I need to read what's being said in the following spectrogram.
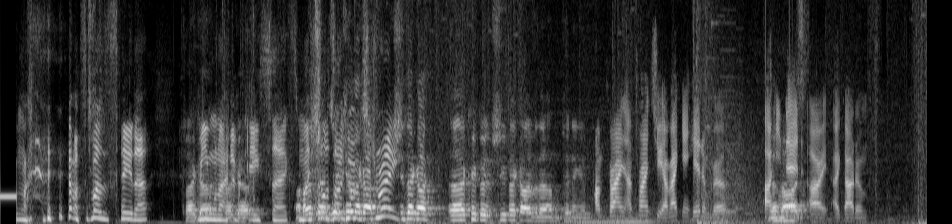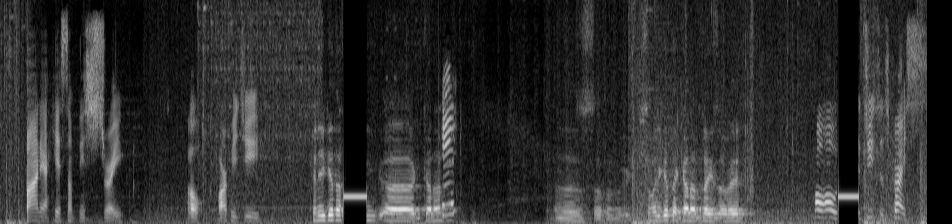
I was about to say that. Cloak Me out, when I have out. gay sex. My no, shots are that going guy. straight. Shoot that guy. Uh, Creeper, shoot that guy over there. I'm pinning him. I'm trying. I'm trying to. If I can hit him, bro. Oh, Yeah, he nice. dead. All right, I got him. Finally, I hit something straight. Oh, RPG. Can you get the f***ing, uh, gunner? Uh, somebody get that gunner, please, over here. Oh, oh, Jesus Christ.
